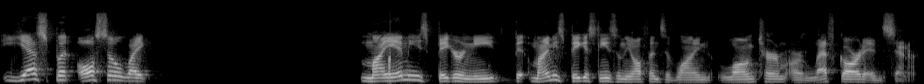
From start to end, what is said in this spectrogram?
Yes, but also like Miami's bigger needs, Miami's biggest needs on the offensive line long term are left guard and center.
